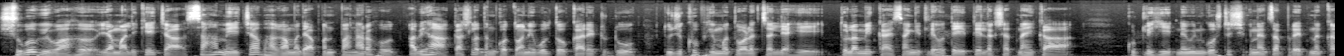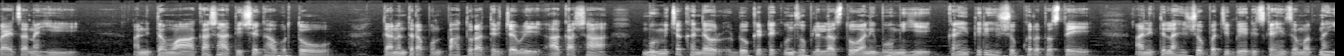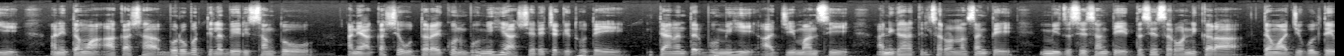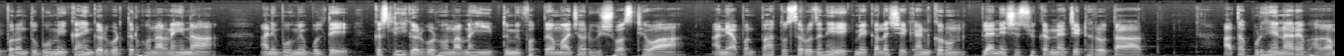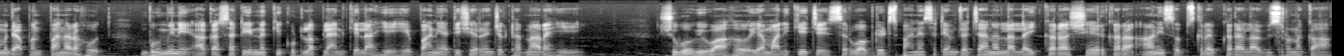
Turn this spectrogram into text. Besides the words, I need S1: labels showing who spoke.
S1: शुभविवाह या मालिकेच्या सहा मेच्या भागामध्ये आपण पाहणार आहोत. अभि हा आकाशला धमकवतो आणि बोलतो का रे टुटू? तुझी खूप हिंमत वाढत चालली आहे. तुला मी काय सांगितले होते ते लक्षात नाही का? कुठलीही नवीन गोष्ट शिकण्याचा प्रयत्न करायचा नाही. आणि तेव्हा आकाश अतिशय घाबरतो. त्यानंतर आपण पाहतो रात्रीच्या वेळी आकाश हा भूमीच्या खांद्यावर डोके टेकून झोपलेला असतो आणि भूमी ही काहीतरी हिशोब करत असते. आणि तिला हिशोबाची बेरीज काही जमत नाही आणि तेव्हा आकाश हा बरोबर तिला बेरीज सांगतो. आणि आकाशचे उत्तर ऐकून भूमीही आश्चर्यचकित होते. त्यानंतर भूमीही आजी मानसी आणि घरातील सर्वांना सांगते मी जसे सांगते तसे सर्वांनी करा. तेव्हा आजी बोलते परंतु भूमी काही गडबड तर होणार नाही ना? आणि भूमी बोलते कसलीही गडबड होणार नाही तुम्ही फक्त माझ्यावर विश्वास ठेवा. आणि आपण पाहतो सर्वजण हे एकमेकाला शेकहँड करून प्लॅन यशस्वी करण्याचे ठरवतात. आता पुढे येणाऱ्या भागामध्ये आपण पाहणार आहोत भूमीने आकाशासाठी नक्की कुठला प्लॅन केला आहे हे पाहणे अतिशय रंजक ठरणार आहे. शुभविवाह या मालिकेचे सर्व अपडेट्स पाहण्यासाठी आमच्या चॅनलला लाईक करा शेअर करा आणि सबस्क्राईब करायला विसरू नका.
